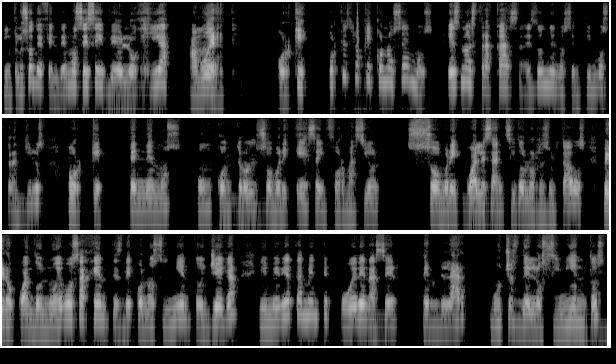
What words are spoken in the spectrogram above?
incluso defendemos esa ideología a muerte. ¿Por qué? Porque es lo que conocemos, es nuestra casa, es donde nos sentimos tranquilos porque tenemos un control sobre esa información, sobre cuáles han sido los resultados. Pero cuando nuevos agentes de conocimiento llegan, inmediatamente pueden hacer temblar muchos de los cimientos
